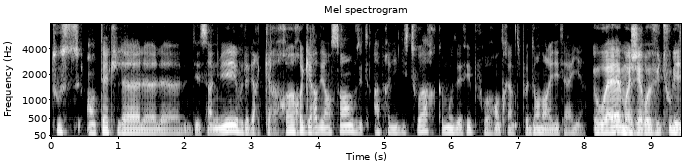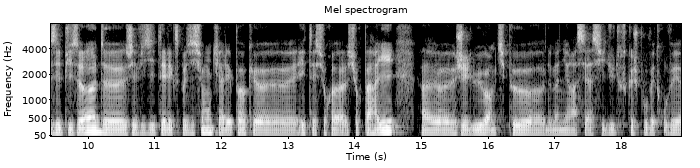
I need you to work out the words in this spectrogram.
tous en tête le, dessin animé, vous l'avez regardé ensemble, vous êtes imprégné de l'histoire. Comment vous avez fait pour rentrer un petit peu dedans dans les détails? Ouais, moi j'ai revu tous les épisodes, euh, j'ai visité l'exposition qui à l'époque euh, était sur, euh, sur Paris. j'ai lu un petit peu de manière assez assidue tout ce que je pouvais trouver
